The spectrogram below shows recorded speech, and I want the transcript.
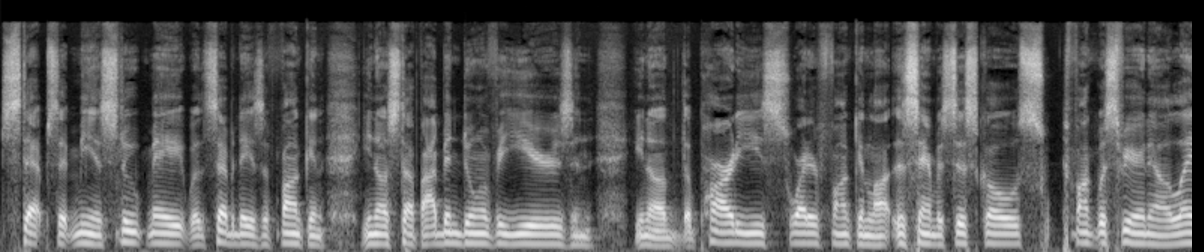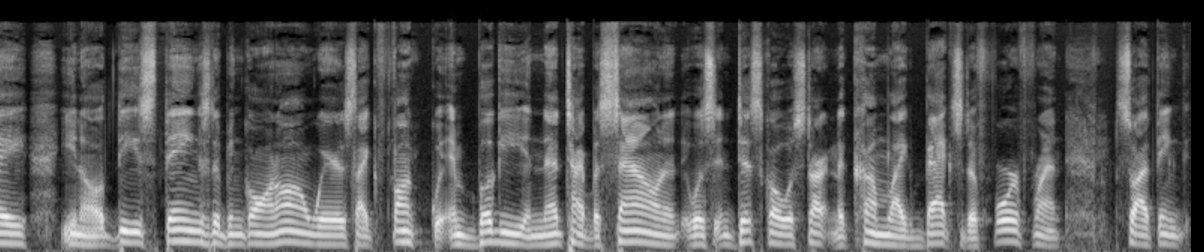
steps that me and Snoop made with Seven Days of Funk and, you know, stuff I've been doing for years and, you know, the parties, Sweater Funk in San Francisco, Funkosphere in LA, you know, these things that have been going on where it's like funk and boogie and that type of sound and it was in disco was starting to come like back to the forefront. So I think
